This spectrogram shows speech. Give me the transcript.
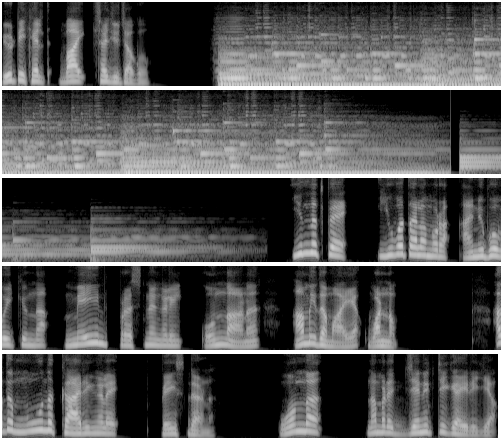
Beauty health by Shaju Chago ഇന്നത്തെ യുവതലമുറ അനുഭവിക്കുന്ന മെയിൻ പ്രശ്നങ്ങളിൽ ഒന്നാണ് അമിതമായ വണ്ണം. അത് മൂന്ന് കാര്യങ്ങളെ ബേസ്ഡ് ആണ്. ഒന്ന് നമ്മുടെ ജനറ്റിക് ആയിരിക്കാം.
